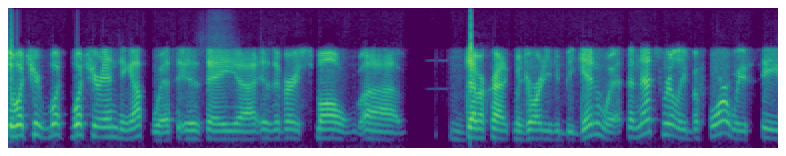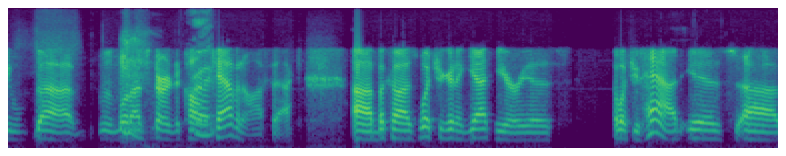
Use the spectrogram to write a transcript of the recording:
So what you're what what you're ending up with is a uh, is a very small uh, Democratic majority to begin with, and that's really before we see uh, what I've started to call right. the Kavanaugh effect, uh, because what you're going to get here is what you've had is uh,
